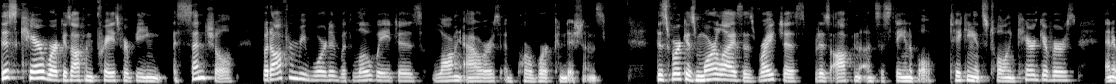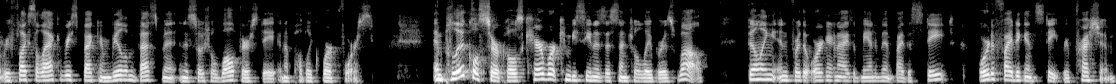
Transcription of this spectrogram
This care work is often praised for being essential, but often rewarded with low wages, long hours, and poor work conditions. This work is moralized as righteous, but is often unsustainable, taking its toll on caregivers and it reflects a lack of respect and real investment in a social welfare state and a public workforce. In political circles, care work can be seen as essential labor as well, filling in for the organized abandonment by the state or to fight against state repression.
